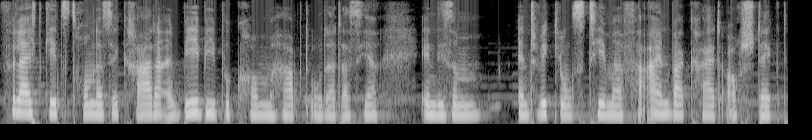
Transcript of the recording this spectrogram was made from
Vielleicht geht es darum, dass ihr gerade ein Baby bekommen habt oder dass ihr in diesem Entwicklungsthema Vereinbarkeit auch steckt.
